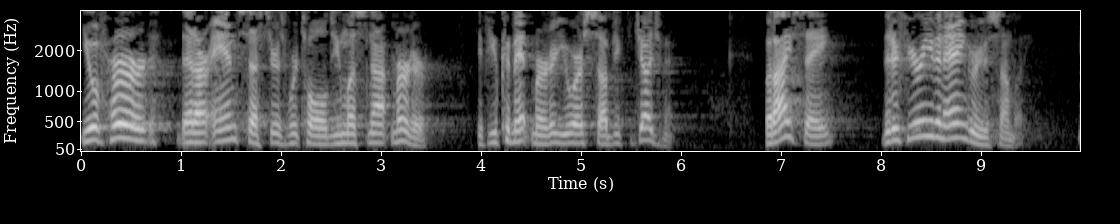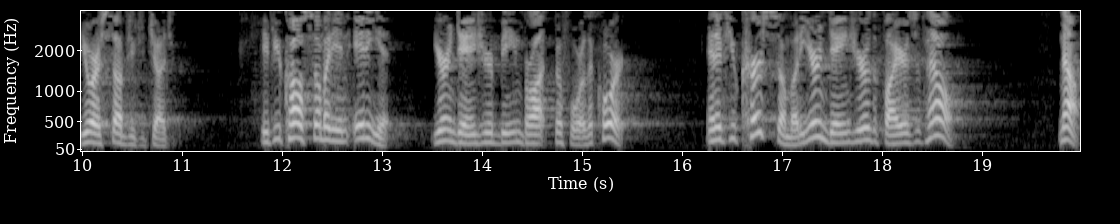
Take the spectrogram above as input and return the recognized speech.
You have heard that our ancestors were told you must not murder. If you commit murder, you are subject to judgment. But I say that if you're even angry with somebody, you are subject to judgment. If you call somebody an idiot, you're in danger of being brought before the court. And if you curse somebody, you're in danger of the fires of hell. Now,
